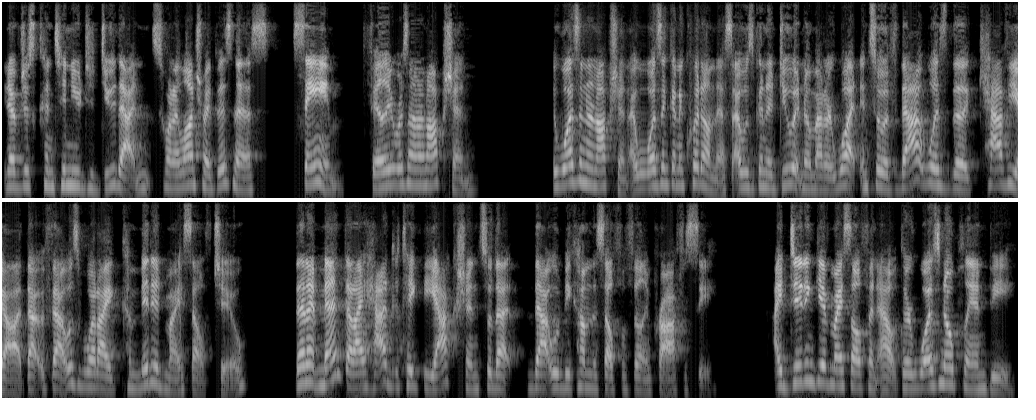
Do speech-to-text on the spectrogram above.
you know i've just continued to do that. And so when i launched my business same failure was not an option. It wasn't an option. I wasn't going to quit on this. I was going to do it no matter what. And so if that was the caveat that if that was what i committed myself to then it meant that i had to take the action so that that would become the self-fulfilling prophecy i didn't give myself an out. There was no plan b.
